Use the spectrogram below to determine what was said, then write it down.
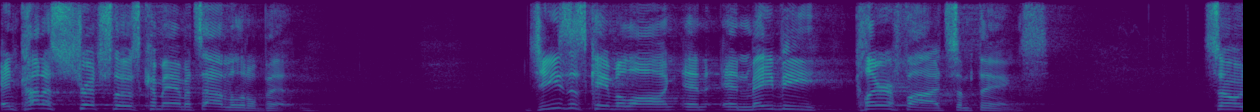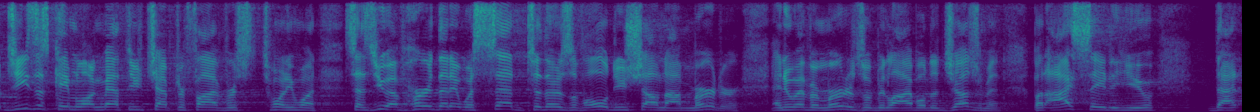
and kind of stretched those commandments out a little bit. Jesus came along and, and maybe clarified some things. So Jesus came along, Matthew chapter 5, verse 21 says, You have heard that it was said to those of old, You shall not murder, and whoever murders will be liable to judgment. But I say to you that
